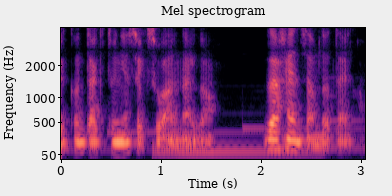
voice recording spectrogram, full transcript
y, kontaktu nieseksualnego. Zachęcam do tego.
